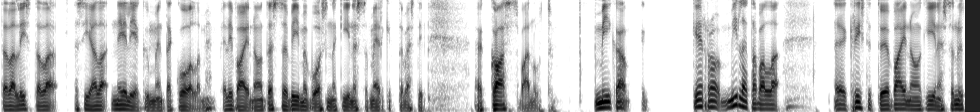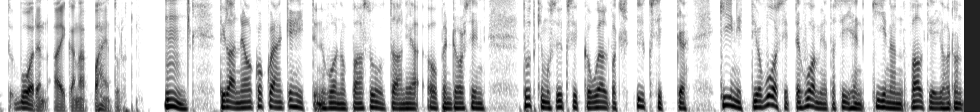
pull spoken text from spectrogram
tällä listalla siellä 43. Eli vaino on tässä viime vuosina Kiinassa merkittävästi kasvanut. Miika, kerro, millä tavalla kristittyjen vaino on Kiinassa nyt vuoden aikana pahentunut? Mm. Tilanne on koko ajan kehittynyt huonompaan suuntaan ja Open Doorsin tutkimusyksikkö, World Watch-yksikkö, kiinnitti jo vuosi sitten huomiota siihen Kiinan valtiojohdon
